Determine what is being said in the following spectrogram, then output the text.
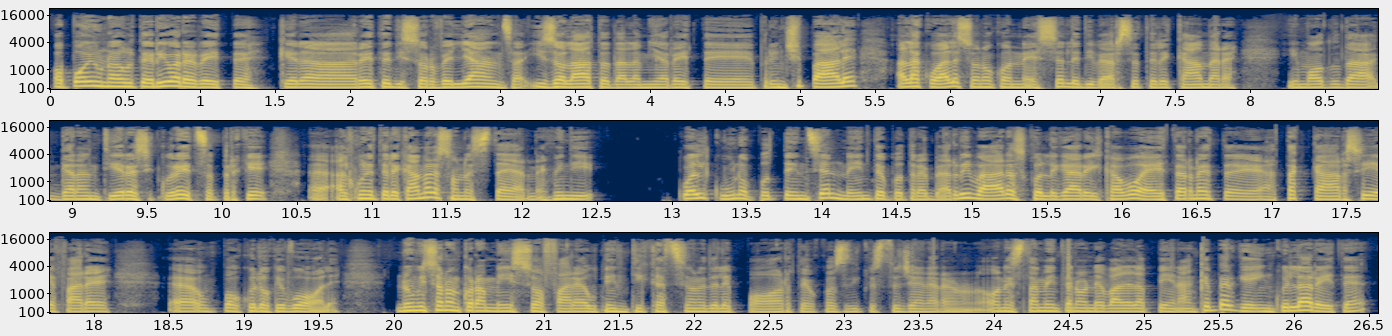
Ho poi un'ulteriore rete, che è la rete di sorveglianza isolata dalla mia rete principale, alla quale sono connesse le diverse telecamere in modo da garantire sicurezza, perché eh, alcune telecamere sono esterne, quindi qualcuno potenzialmente potrebbe arrivare a scollegare il cavo Ethernet e attaccarsi e fare eh, un po' quello che vuole. Non mi sono ancora messo a fare autenticazione delle porte o cose di questo genere, onestamente non ne vale la pena, anche perché in quella rete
